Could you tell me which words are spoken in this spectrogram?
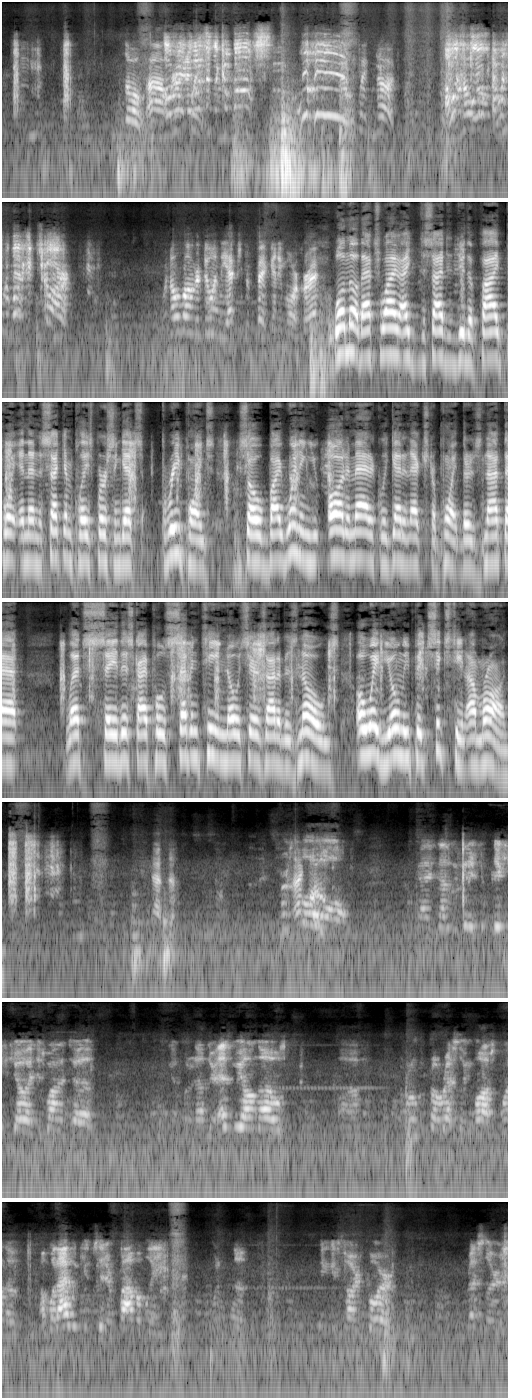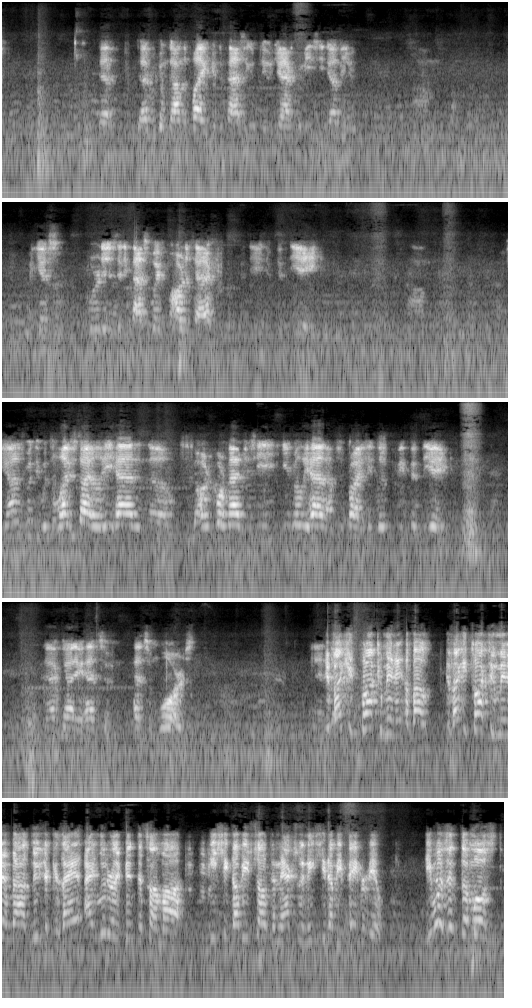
So, um, All right, I real went to the caboose. quick, Woohoo! real quick, Nug. I was the I was the luggage car. We're no longer doing the extra pick anymore, correct? Well, no, that's why I decided to do the five point, and then the second place person gets three points. So by winning, you automatically get an extra point. There's not that. Let's say this guy pulls 17 nose hairs out of his nose. Oh wait, he only picked 16. I'm wrong. Gotcha. first of all, guys, now that we finished the prediction show, I just wanted to there. As we all know, um, World of Pro Wrestling lost one of, of what I would consider probably one of the biggest hardcore wrestlers that, that ever come down the pike in the passing of New Jack from ECW. Um, I guess word is that he passed away from a heart attack at the age of 58. Be honest with you, with the lifestyle he had and the, the hardcore matches he, he really had, I'm surprised he lived to be 58. That guy had some had some wars. And, If I could talk a minute about, if I could talk to a minute about New Jack, because I I literally been to some uh, ECW shows and actually an ECW pay per view. He wasn't the most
